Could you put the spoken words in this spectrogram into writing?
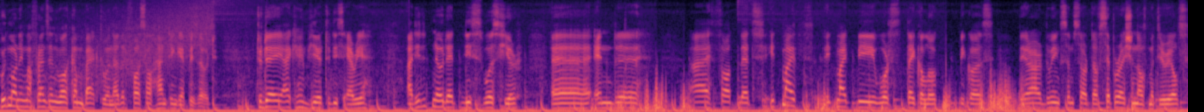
Good morning my friends and welcome back to another fossil hunting episode. Today I came here to this area. I didn't know that this was here uh, and uh, I thought that it might it might be worth take a look because they are doing some sort of separation of materials.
